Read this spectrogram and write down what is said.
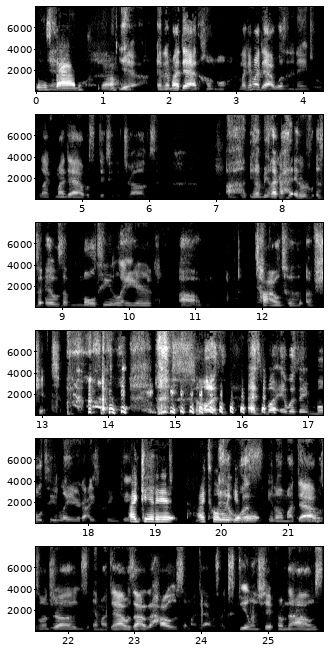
It was Yeah. bad. Yeah. Yeah. And then my dad hung on. Like and my dad wasn't an angel. Like my dad was addicted to drugs and uh, you know what I mean? Like I it was it was a, it was a multi-layered um, childhood of shit. so as, as much, it was a multi-layered ice cream cake. I get it. I totally it get was, you know, my dad was on drugs, and my dad was out of the house, and my dad was like stealing shit from the house,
